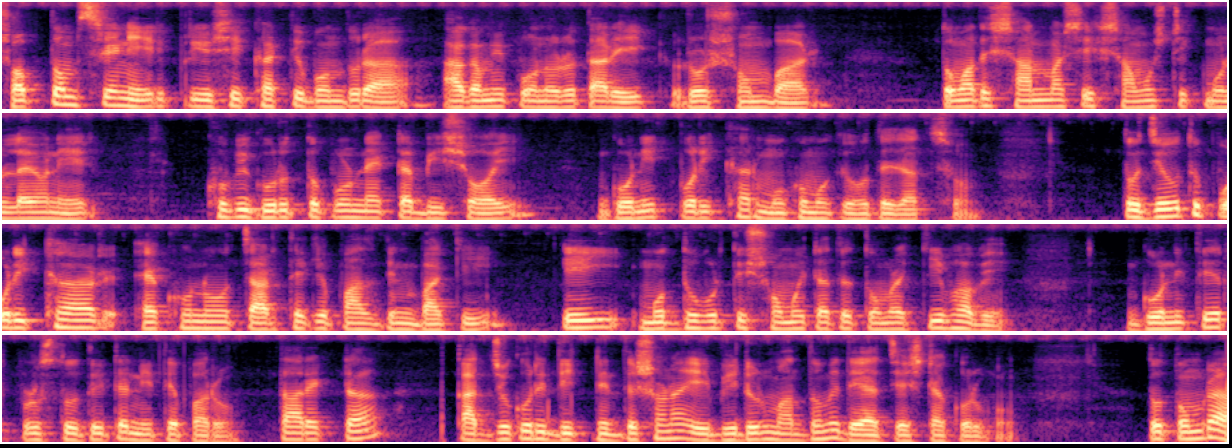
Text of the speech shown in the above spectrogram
সপ্তম শ্রেণির প্রিয় শিক্ষার্থী বন্ধুরা, আগামী পনেরো তারিখ, রোজ সোমবার, তোমাদের ষান্মাসিক সামষ্টিক মূল্যায়নের খুবই গুরুত্বপূর্ণ একটা বিষয়, গণিত পরীক্ষার মুখোমুখি হতে যাচ্ছ। তো যেহেতু পরীক্ষার এখনও চার থেকে পাঁচ দিন বাকি, এই মধ্যবর্তী সময়টাতে তোমরা কীভাবে গণিতের প্রস্তুতিটা নিতে পারো, তার একটা কার্যকরী দিক নির্দেশনা এই ভিডিওর মাধ্যমে দেওয়ার চেষ্টা করব। তো তোমরা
